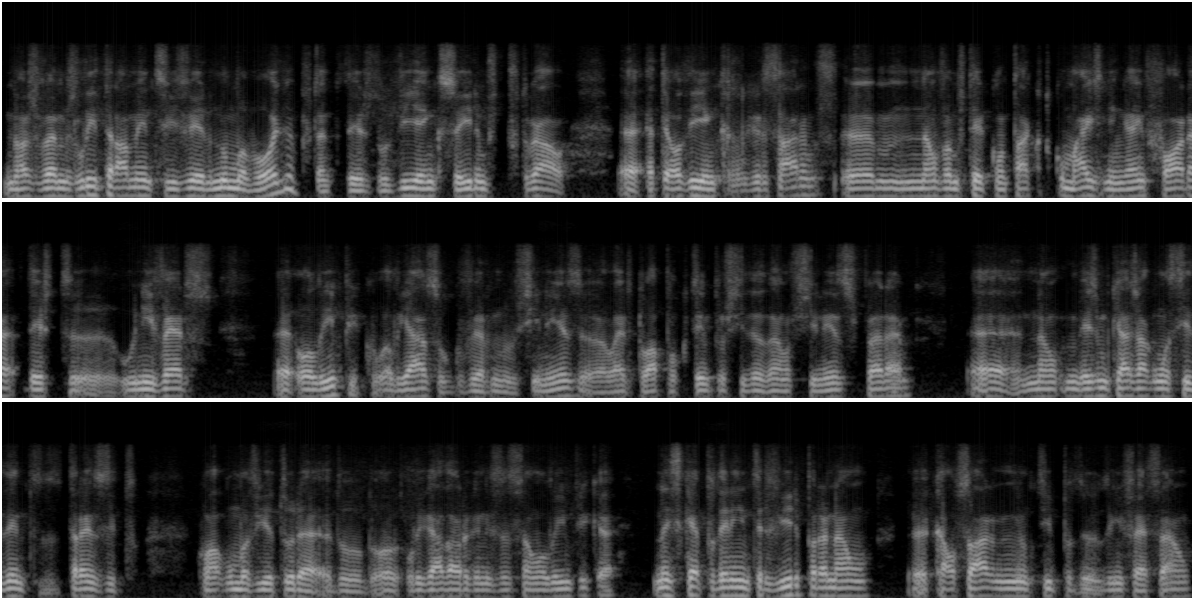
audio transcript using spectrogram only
Nós vamos literalmente viver numa bolha, portanto, desde o dia em que sairmos de Portugal uh, até o dia em que regressarmos, uh, não vamos ter contacto com mais ninguém fora deste universo olímpico. Aliás, o governo chinês alertou há pouco tempo os cidadãos chineses para, não, mesmo que haja algum acidente de trânsito com alguma viatura do, do, ligada à organização olímpica, nem sequer poderem intervir para não causar nenhum tipo de, de infecção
